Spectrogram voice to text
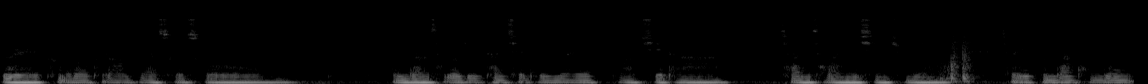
교회의 품으로 돌아오게 하소서. 분당 사도직 단체들을 위하여 기도합시다. 참 사랑이신 주님, 저희 본당 공동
